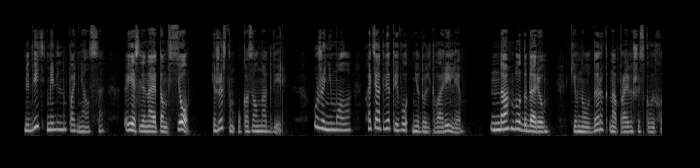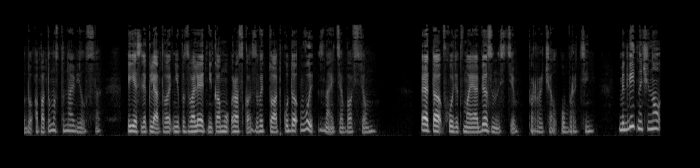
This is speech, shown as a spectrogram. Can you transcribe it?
Медведь медленно поднялся. «Если на этом все...» и жестом указал на дверь. Уже немало, хотя ответы его не удовлетворили. «Да, благодарю», – кивнул Дерек, направившись к выходу, а потом остановился. «Если клятва не позволяет никому рассказывать, то откуда вы знаете обо всем?» «Это входит в мои обязанности», – прорычал оборотень. Медведь начинал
